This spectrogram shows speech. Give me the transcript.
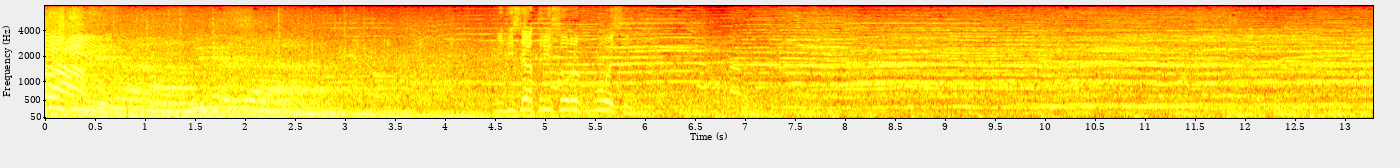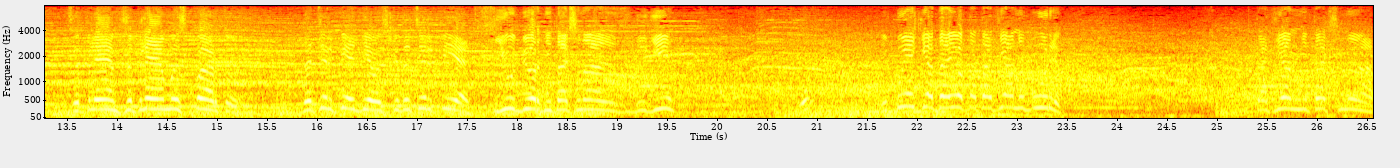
дуги. 53-48. Цепляем, цепляем мы Спарту. Дотерпеть, девочки, дотерпеть. Сьюберт не точна с дуги. И Бекки отдает на Татьяну Бурик. Татьяна не точна.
